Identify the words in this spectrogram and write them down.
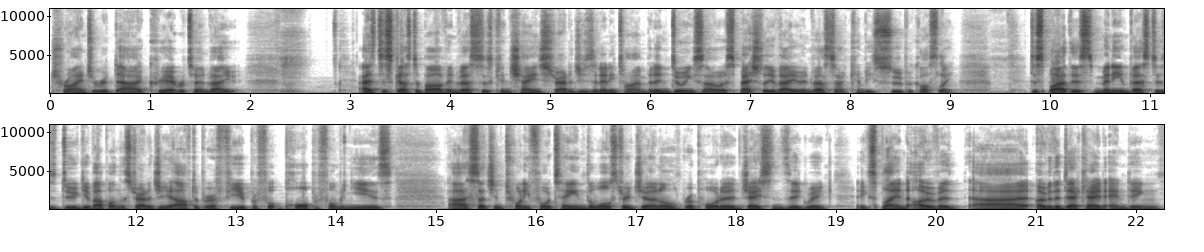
trying to re- uh, create return value. As discussed above, investors can change strategies at any time, but in doing so, especially a value investor, can be super costly. Despite this, many investors do give up on the strategy after a few poor performing years. Uh, such in 2014, the Wall Street Journal reporter Jason Zweig explained over uh, over the decade ending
